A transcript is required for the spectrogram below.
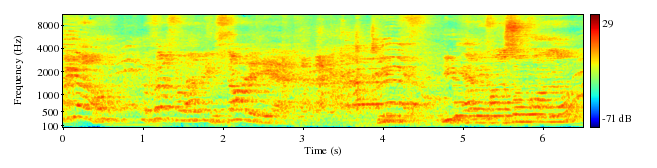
we got a whole, the festival hasn't even started yet. You, You having fun so far, though?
